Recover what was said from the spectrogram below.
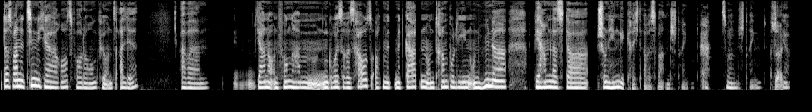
Das war eine ziemliche Herausforderung für uns alle. Aber Jana und Fong haben ein größeres Haus, auch mit, mit Garten und Trampolin und Hühner. Wir haben das da schon hingekriegt, aber es war anstrengend. Es war anstrengend. Also ja.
